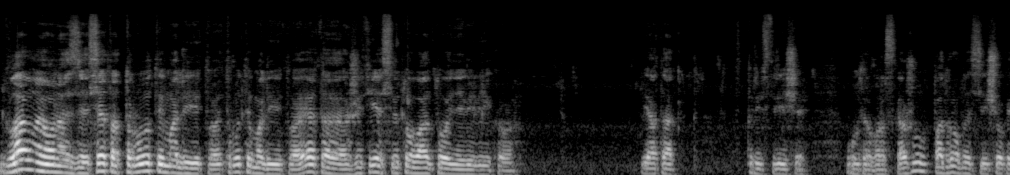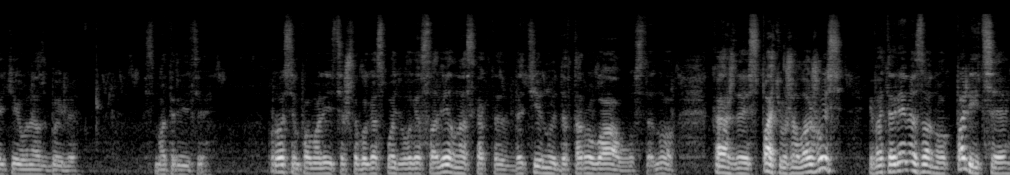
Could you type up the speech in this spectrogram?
Главное у нас здесь это труд и молитва. Труд и молитва. Это житие святого Антония Великого. Я так при встрече утром расскажу подробности еще какие у нас были. Смотрите. Просим помолиться, чтобы Господь благословил нас как-то дотянуть до 2 августа. Но каждый спать уже ложусь, и в это время звонок. Полиция.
